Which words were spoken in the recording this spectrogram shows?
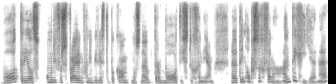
maatreëls om die verspreiding van die virus te bekamp mos nou dramaties toegeneem. Nou ten opsigte van handhigiëne,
